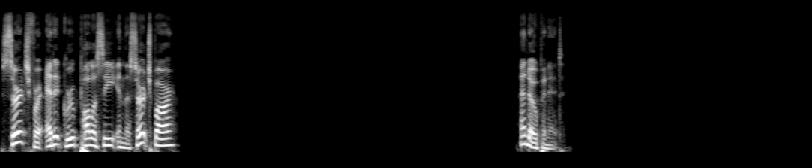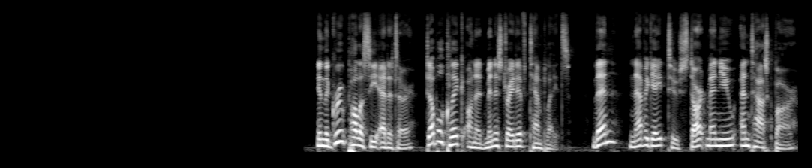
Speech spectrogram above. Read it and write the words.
Search for Edit Group Policy in the search bar and open it. In the Group Policy Editor, double-click on Administrative Templates. Then, navigate to Start menu and Taskbar.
